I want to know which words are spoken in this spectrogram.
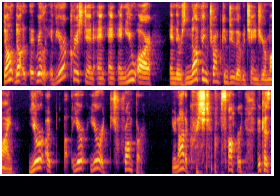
Don't, don't eh, really, if you're a Christian and, and, and you are, and there's nothing Trump can do that would change your mind, you're a, you're, you're a Trumper. You're not a Christian. I'm sorry. Because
